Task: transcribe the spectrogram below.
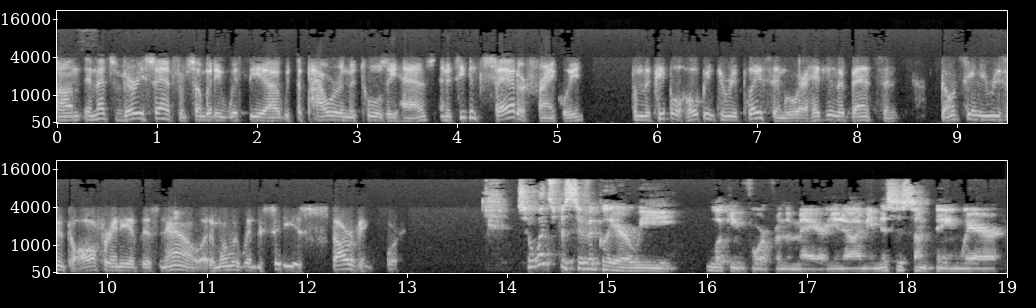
Um, and that's very sad from somebody with the uh, with the power and the tools he has. And it's even sadder, frankly, from the people hoping to replace him who are hedging their bets and don't see any reason to offer any of this now at a moment when the city is starving for it. So, what specifically are we looking for from the mayor? You know, I mean, this is something where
